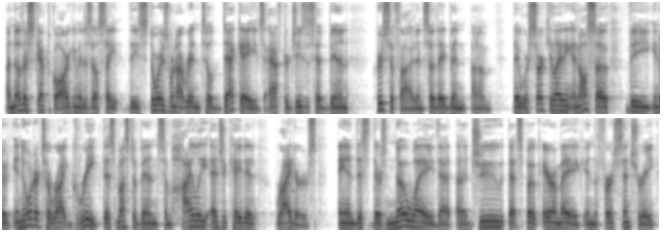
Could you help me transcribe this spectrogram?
Another skeptical argument is they'll say these stories were not written until decades after Jesus had been crucified, and so they'd been um, they were circulating. And also the you know in order to write Greek, this must have been some highly educated writers. And this there's no way that a Jew that spoke Aramaic in the first century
